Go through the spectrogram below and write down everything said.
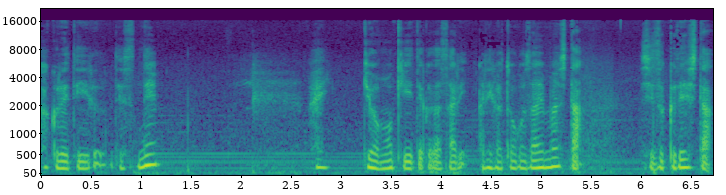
隠れているんですね。はい、今日も聞いてくださりありがとうございました。しずくでした。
